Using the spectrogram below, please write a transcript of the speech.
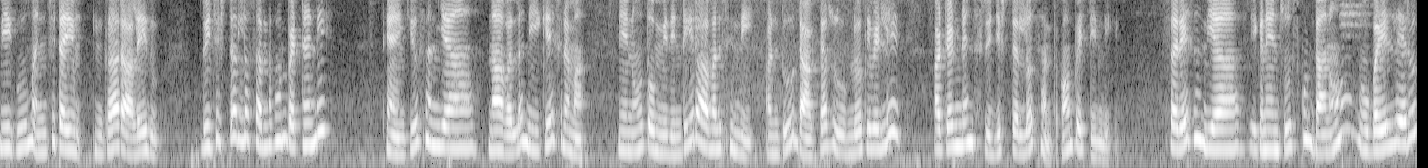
మీకు మంచి టైం ఇంకా రాలేదు. రిజిస్టర్లో సంతకం పెట్టండి. Thank you Sandhya. నా వల్ల నీకే శ్రమ. నేను తొమ్మిదింటికి రావాల్సింది అంటూ డాక్టర్ రూమ్లోకి వెళ్ళి అటెండెన్స్ రిజిస్టర్లో సంతకం పెట్టింది. సరే సంధ్య ఇక నేను చూసుకుంటాను. నువ్వు బయలుదేరు.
